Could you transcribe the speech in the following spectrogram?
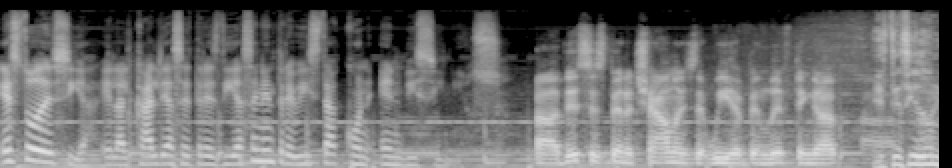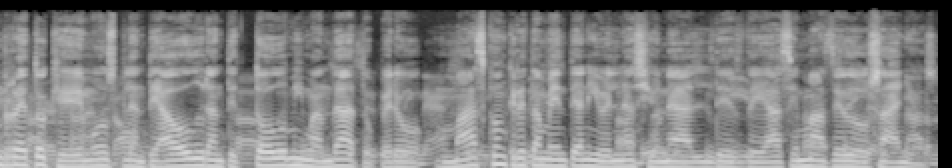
Esto decía el alcalde hace tres días en entrevista con NBC News. Este ha sido un reto que hemos planteado durante todo mi mandato, pero más concretamente a nivel nacional desde hace más de dos años.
